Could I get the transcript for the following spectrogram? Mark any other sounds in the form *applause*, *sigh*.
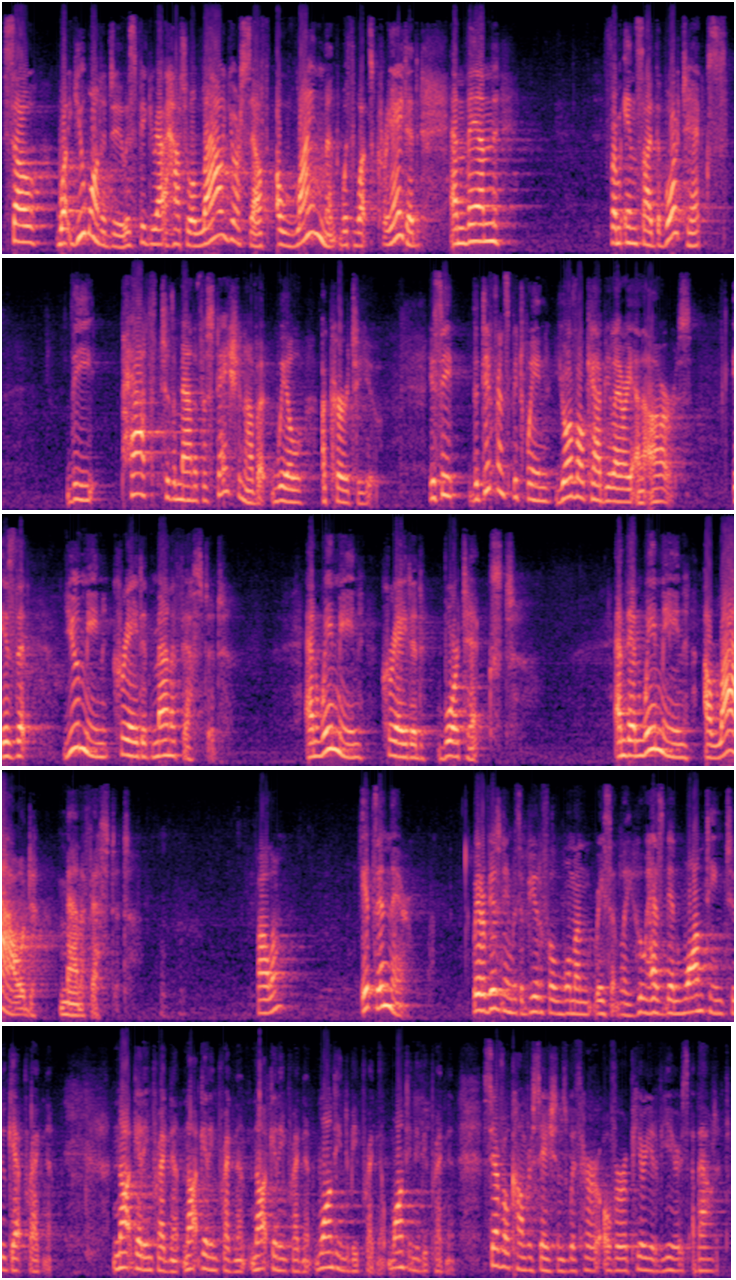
So what you want to do is figure out how to allow yourself alignment with what's created. And then from inside the vortex, the path to the manifestation of it will occur to you. You see, the difference between your vocabulary and ours is that you mean created manifested and we mean created vortexed and then we mean allowed manifested. Follow? It's in there. We were visiting with a beautiful woman recently who has been wanting to get pregnant not getting pregnant, not getting pregnant, not getting pregnant, wanting to be pregnant, wanting to be pregnant. Several conversations with her over a period of years about it.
